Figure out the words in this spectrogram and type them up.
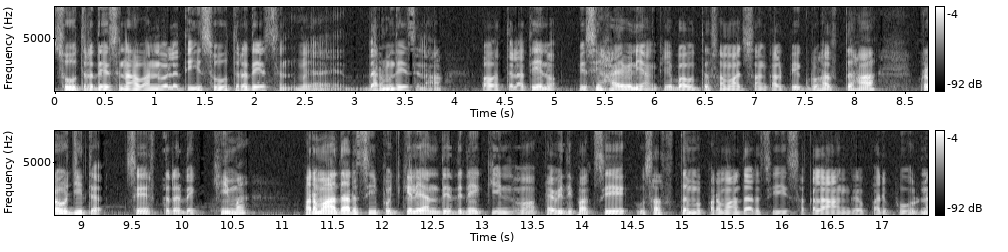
සූත්‍ර දේශනාවන් වලදී සූත්‍ර ධර්ම දේශනා පවත්තලා තියෙනවා. විසි හයවැනි අංකේ බෞද්ධ සමාජ සංකල්පය ගෘහස්ත හා ප්‍රවජිත ශේස්ත්‍ර දෙක්හිම පරමාදර්ශී පුද්ගලයන් දෙදෙනෙක්කින්නවා පැවිදි පක්ෂයේ උසස්තම පරමාදර්ශී සකලාංග පරිපූර්ණ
